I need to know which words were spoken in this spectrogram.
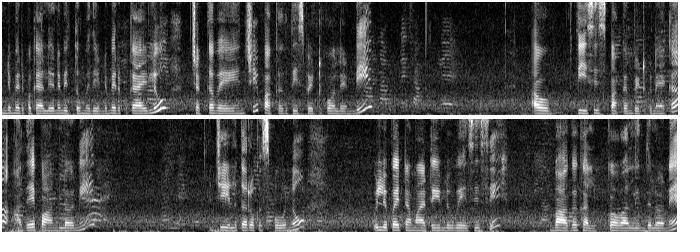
ఎండుమిరపకాయలు ఎనిమిది తొమ్మిది ఎండుమిరపకాయలు చక్క వేయించి పక్కకు తీసి పెట్టుకోవాలండి. అవి తీసేసి పక్కన పెట్టుకున్నాక అదే పాన్లోని జీలకర్ర ఒక స్పూను ఉల్లిపాయ టమాటీలు వేసేసి బాగా కలుపుకోవాలి ఇందులోనే.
